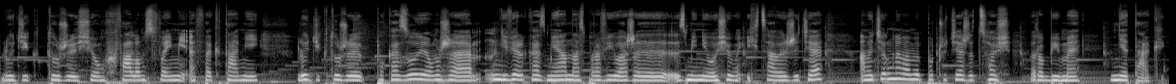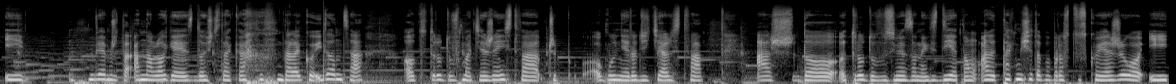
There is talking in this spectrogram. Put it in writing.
ludzi, którzy się chwalą swoimi efektami, ludzi, którzy pokazują, że niewielka zmiana sprawiła, że zmieniło się ich całe życie, a my ciągle mamy poczucie, że coś robimy nie tak. I wiem, że ta analogia jest dość taka daleko idąca od trudów macierzyństwa czy ogólnie rodzicielstwa aż do trudów związanych z dietą, ale tak mi się to po prostu skojarzyło i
